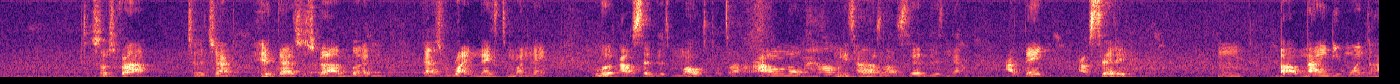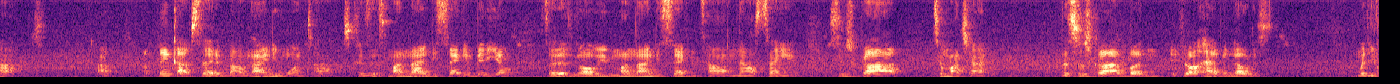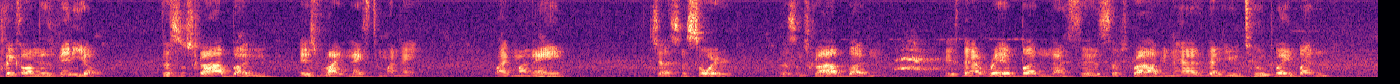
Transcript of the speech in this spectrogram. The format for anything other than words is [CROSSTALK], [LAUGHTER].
Subscribe to the channel. Hit that subscribe button that's right next to my name. Look, I've said this multiple times. I don't know how many times I've said this now. I think I've said it hmm, about 91 times. I, I think I've said it about 91 times because this is my 92nd video. So this is going to be my 92nd time now saying subscribe to my channel. The subscribe button, if y'all haven't noticed, when you click on this video, the subscribe button is right next to my name. Like my name, Jesten Sawyer. The subscribe button is that red button that says subscribe and has that YouTube play button.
